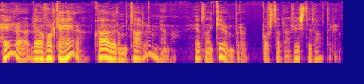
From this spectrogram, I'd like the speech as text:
heyra, lega fólki að heyra hvað við erum að tala um hérna? Hérna gefum bara bóstarlega fyrst í þátturinn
